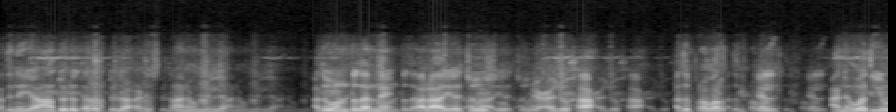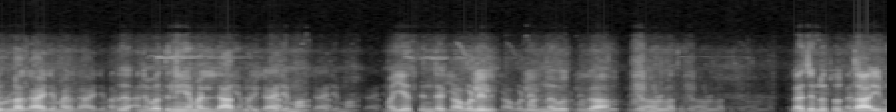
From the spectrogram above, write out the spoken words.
അതിന് യാതൊരു തരത്തിലുള്ള അടിസ്ഥാനവുമില്ല. അതുകൊണ്ട് തന്നെ. അത് പ്രവർത്തിക്കൽ അനുമതിയുള്ള കാര്യമല്ല. അത് അനുവദനീയമല്ലാത്ത ഒരു കാര്യമാണ്. മയ്യത്തിന്റെ കവളിൽ മണ്ണ് വെക്കുക എന്നുള്ളത്. ലജനത്തു ദായിമ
